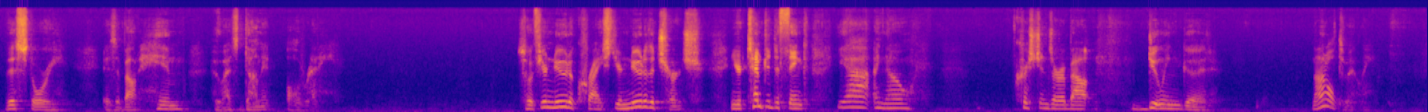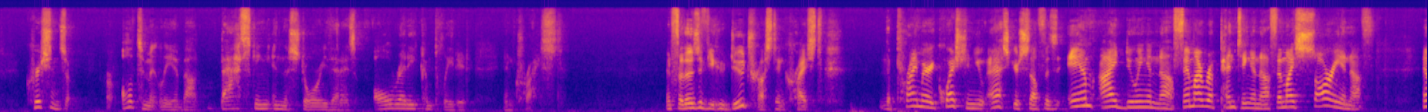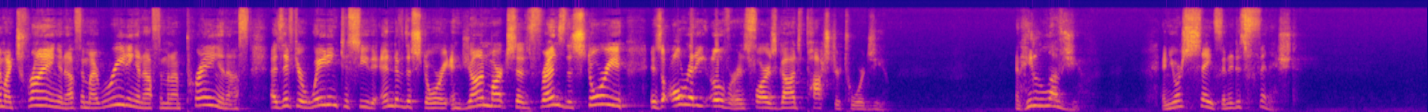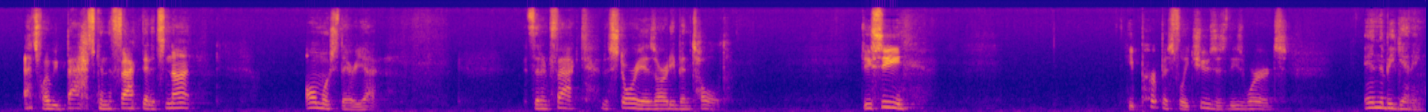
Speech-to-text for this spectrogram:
This story is about Him who has done it already. So if you're new to Christ, you're new to the church, and you're tempted to think, yeah, I know Christians are about doing good. Not ultimately. Christians are ultimately about basking in the story that is already completed in Christ. And for those of you who do trust in Christ, the primary question you ask yourself is Am I doing enough? Am I repenting enough? Am I sorry enough? Am I trying enough? Am I reading enough? Am I praying enough? As if you're waiting to see the end of the story. And John Mark says, Friends, the story is already over as far as God's posture towards you. And He loves you. And you're safe, and it is finished. That's why we bask in the fact that it's not almost there yet. It's that, in fact, the story has already been told. Do you see? He purposefully chooses these words in the beginning.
